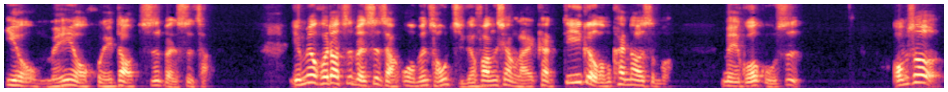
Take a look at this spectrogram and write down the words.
有没有回到资本市场？有没有回到资本市场？我们从几个方向来看。第一个，我们看到什么？美国股市。我们说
